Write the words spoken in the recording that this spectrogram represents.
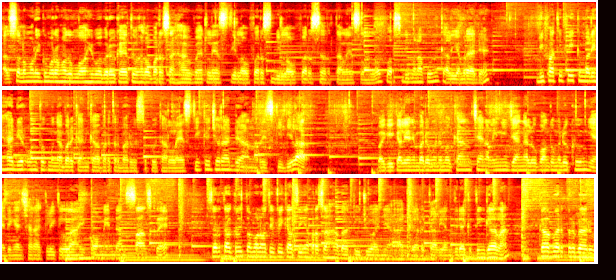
Assalamualaikum warahmatullahi wabarakatuh. Halo para sahabat Lesti Lovers, Belovers, serta Lesla Lovers di mana pun kalian berada. Diva TV kembali hadir untuk mengabarkan kabar terbaru seputar Lesti Kejora dan Rizky Bilar. Bagi kalian yang baru menemukan channel ini jangan lupa untuk mendukungnya dengan cara klik like, komen, dan subscribe. Serta klik tombol notifikasinya para sahabat tujuannya agar kalian tidak ketinggalan kabar terbaru,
